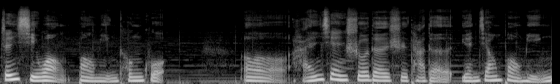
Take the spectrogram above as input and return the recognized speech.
真希望报名通过。呃，海岸线说的是他的援疆报名，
